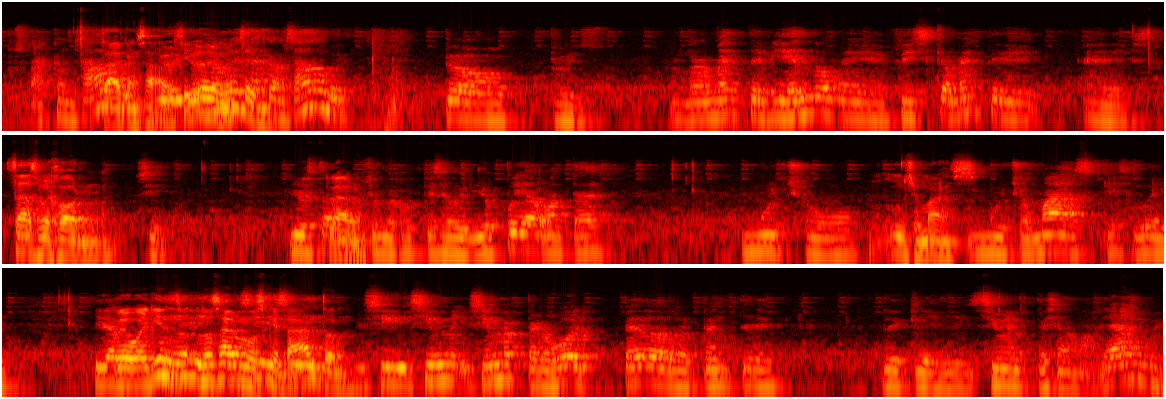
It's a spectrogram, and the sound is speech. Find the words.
pues estaba cansado. Estaba cansado, yo, sí, yo obviamente. estaba cansado, güey. Pero, pues, realmente viéndome físicamente, eh, Estás mejor, ¿no? sí. Yo estaba Claro. mucho mejor que ese güey. Yo podía aguantar mucho, Mucho más. mucho más que ese güey. De Pero repente no- no sabemos qué tanto. Sí, sí, me, sí me pegó el pedo de repente de que sí me empecé a marear, güey.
